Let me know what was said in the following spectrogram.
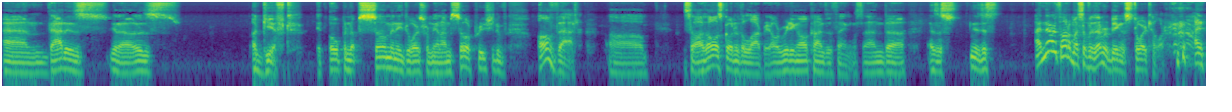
and that is, you know, is a gift. It opened up so many doors for me, and I'm so appreciative of that. Uh, so I was always going to the library, or reading all kinds of things, and uh, as a you know, just I never thought of myself as ever being a storyteller. I,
